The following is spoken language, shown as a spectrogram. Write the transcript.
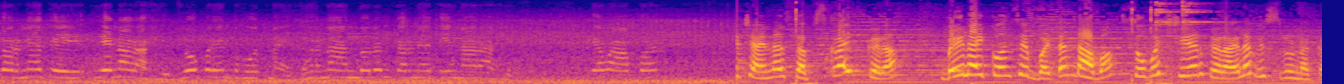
करण्यात ये- येणार आहे. जोपर्यंत होत नाही धरणं आंदोलन करण्यात येणार आहे. तेव्हा आपण चॅनल सबस्क्राईब करा. बेल आयकॉनचे बटन दाबा. सोबत शेअर करायला विसरू नका.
